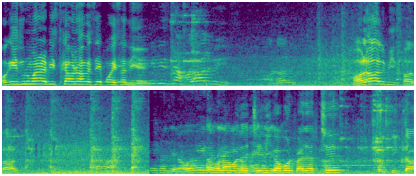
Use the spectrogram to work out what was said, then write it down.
ওকে ইঁদুর মারার বিষ খাওয়ানো হবে সেই পয়সা দিয়ে। হল বিষ হল এখন আমাদের চেলি কাপড় পেঁচাচ্ছে, কৌশিকদা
